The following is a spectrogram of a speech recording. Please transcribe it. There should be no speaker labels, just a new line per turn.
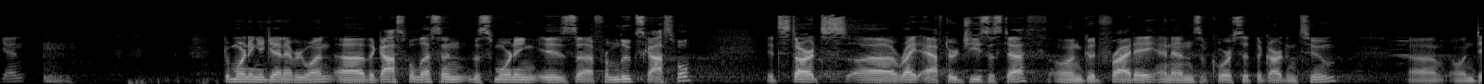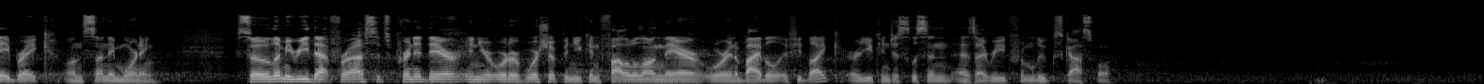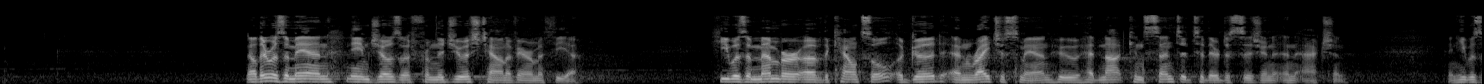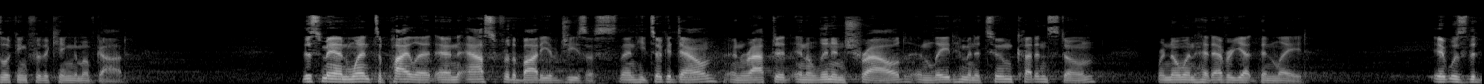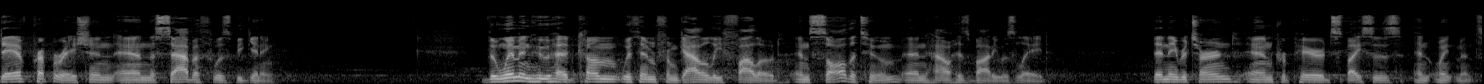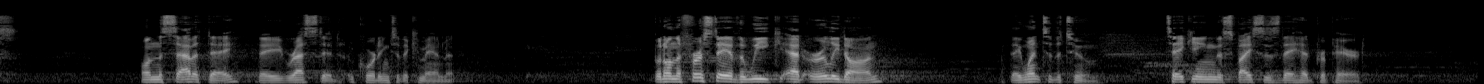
again. Good morning again, everyone. Uh, the gospel lesson this morning is uh, from Luke's gospel. It starts uh, right after Jesus' death on Good Friday and ends, of course, at the Garden Tomb uh, on daybreak on Sunday morning. So let me read that for us. It's printed there in your order of worship, and you can follow along there or in a Bible if you'd like, or you can just listen as I read from Luke's gospel. Now there was a man named Joseph from the Jewish town of Arimathea. He was a member of the council, a good and righteous man who had not consented to their decision and action. And he was looking for the kingdom of God. This man went to Pilate and asked for the body of Jesus. Then he took it down and wrapped it in a linen shroud and laid him in a tomb cut in stone where no one had ever yet been laid. It was the day of preparation and the Sabbath was beginning. The women who had come with him from Galilee followed and saw the tomb and how his body was laid. Then they returned and prepared spices and ointments. On the Sabbath day, they rested according to the commandment. But on the first day of the week at early dawn, they went to the tomb, taking the spices they had prepared.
